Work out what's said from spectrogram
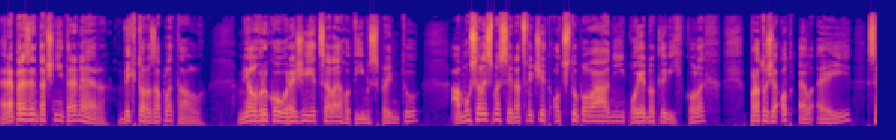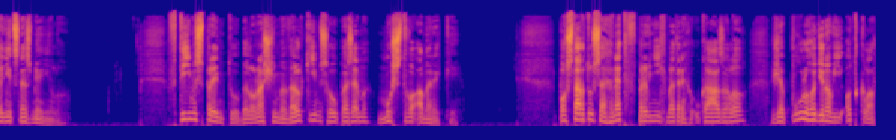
Reprezentační trenér Viktor Zapletal měl v rukou režii celého tým sprintu a museli jsme si nacvičit odstupování po jednotlivých kolech, protože od LA se nic nezměnilo. V tým sprintu bylo naším velkým soupeřem mužstvo Ameriky. Po startu se hned v prvních metrech ukázalo, že půlhodinový odklad,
